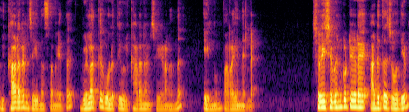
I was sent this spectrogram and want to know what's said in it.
ഉദ്ഘാടനം ചെയ്യുന്ന സമയത്ത് വിളക്ക് കൊളുത്തി ഉദ്ഘാടനം ചെയ്യണമെന്ന് എങ്ങും പറയുന്നില്ല. ശ്രീ ശിവൻകുട്ടിയുടെ അടുത്ത ചോദ്യം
